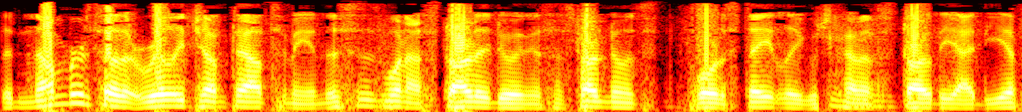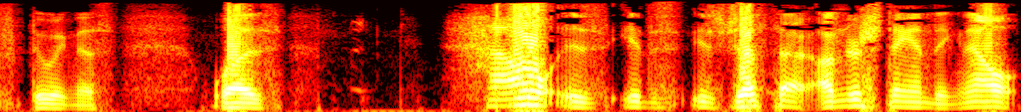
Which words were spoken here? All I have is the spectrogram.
The numbers though that really jumped out to me, and this is when I started doing this. I started doing this at the Florida State League, which kind of Mhm. started the idea for doing this. Was how is is is just that understanding. Now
